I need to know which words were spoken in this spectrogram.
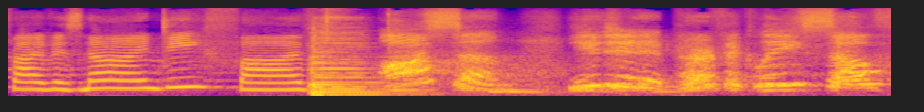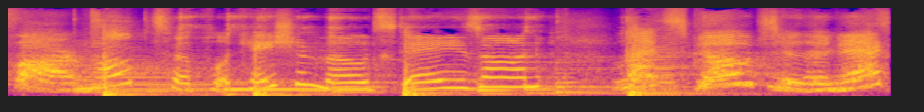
5 is 95. Awesome! You did it perfectly so far. Multiplication mode stays on. Let's go to the next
